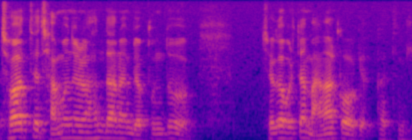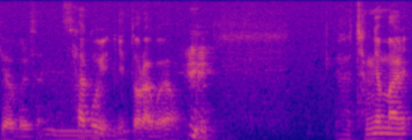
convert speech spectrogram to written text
저한테 자문을 한다는 몇 분도 제가 볼땐 망할 것 같은 기업을 사- 음. 사고 있더라고요. 작년 말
